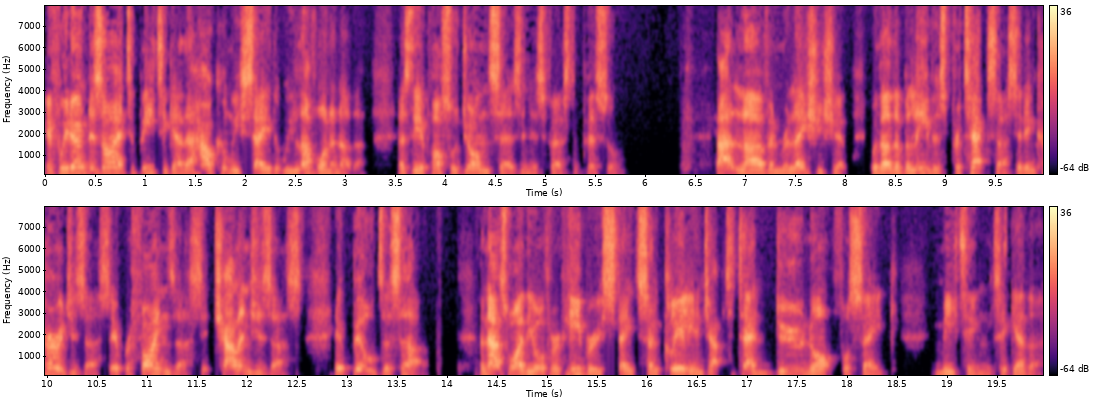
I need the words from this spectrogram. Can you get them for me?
If we don't desire to be together, how can we say that we love one another, as the Apostle John says in his first epistle? That love and relationship with other believers protects us, it encourages us, it refines us, it challenges us, it builds us up. And that's why the author of Hebrews states so clearly in chapter 10 do not forsake meeting together.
